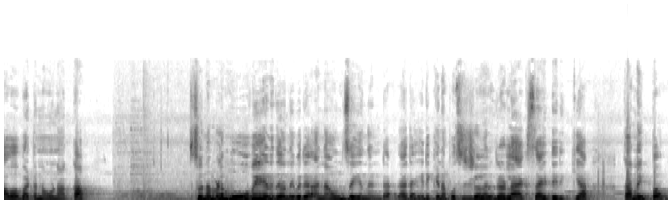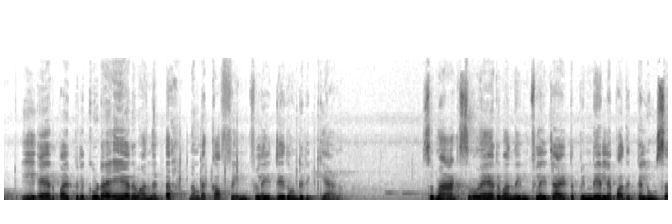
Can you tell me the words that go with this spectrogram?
പവർ ബട്ടൺ ഓൺ ആക്കാം. സോ നമ്മൾ മൂവ് ചെയ്യരുത് എന്ന് ഇവർ അനൗൺസ് ചെയ്യുന്നുണ്ട്. അതായത് ഇരിക്കുന്ന പൊസിഷനിൽ നിന്ന് റിലാക്സ് ആയിട്ട് ഇരിക്കുക. കാരണം ഇപ്പം ഈ എയർ പൈപ്പിൽ കൂടെ എയർ വന്നിട്ട് നമ്മുടെ കഫ് ഇൻഫ്ലേറ്റ് ചെയ്തുകൊണ്ടിരിക്കുകയാണ്. സോ മാക്സിമം എയർ വന്ന് ഇൻഫ്ലേറ്റ് ആയിട്ട് പിന്നെയല്ലേ പതുക്കെ ലൂസ്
